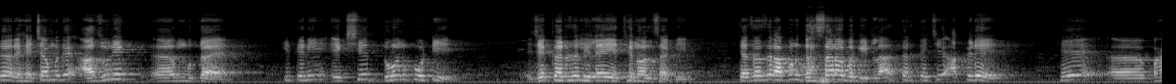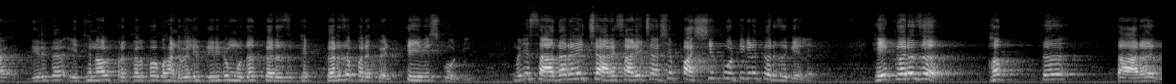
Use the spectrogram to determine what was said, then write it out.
तर ह्याच्यामध्ये अजून एक मुद्दा आहे की त्यांनी एकशे दोन कोटी जे कर्ज लिहिलं आहे इथेनॉलसाठी त्याचा जर आपण घसारा बघितला तर त्याचे आकडे हे भा- दीर्घ इथेनॉल प्रकल्प भांडवली दीर्घ मुदत कर्ज फे- कर्ज परतफेड तेवीस कोटी. म्हणजे साधारण हे चार साडेचारशे पाचशे कोटीकडे कर्ज गेलं. हे कर्ज फक्त तारण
